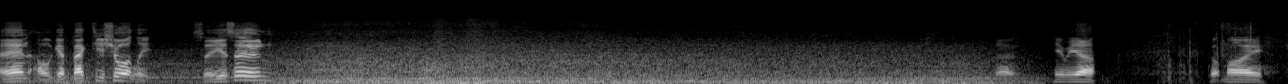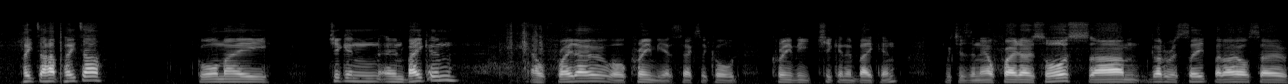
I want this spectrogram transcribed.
and I'll get back to you shortly. See you soon. So, here we are. Got my Pizza Hut pizza, gourmet chicken and bacon, Alfredo, or creamy, it's actually called creamy chicken and bacon, which is an Alfredo sauce. Um, got a receipt, but I also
